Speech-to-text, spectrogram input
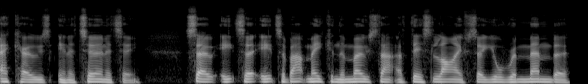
echoes in eternity. So it's a, it's about making the most out of this life so you'll remember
